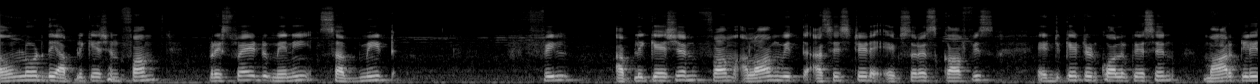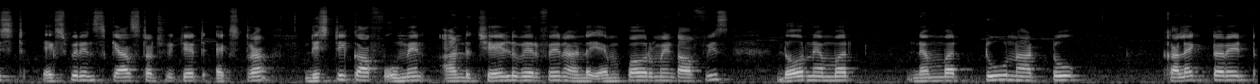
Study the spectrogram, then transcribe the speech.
download the application form prescribed many submit fill application form along with assisted express copies educated qualification, mark list, experience, caste certificate, extra, District of Women and Child Welfare and Empowerment Office, door number 202, Collectorate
